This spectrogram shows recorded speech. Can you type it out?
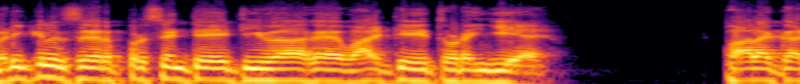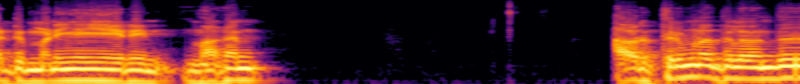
மெடிக்கல் ரெப்ரசன்டேட்டிவாக வாழ்க்கையை தொடங்கிய பாலக்காட்டு மணியையரின் மகன் அவர் திருமணத்தில் வந்து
